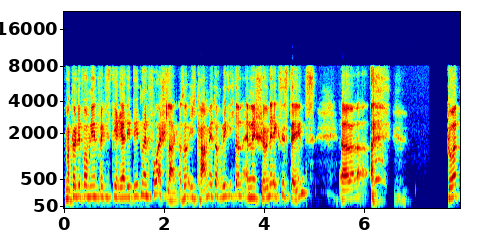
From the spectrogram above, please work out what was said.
man könnte formulieren, vielleicht ist die Realität nur ein Vorschlag. Also ich kann mir doch wirklich dann eine schöne Existenz äh, dort,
